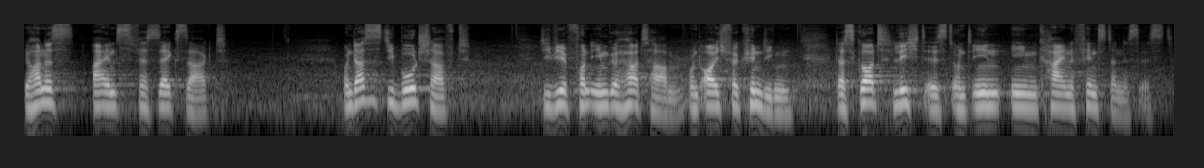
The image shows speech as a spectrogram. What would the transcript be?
Johannes 1, Vers 6 sagt, und das ist die Botschaft, die wir von ihm gehört haben und euch verkündigen, dass Gott Licht ist und in ihm keine Finsternis ist.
